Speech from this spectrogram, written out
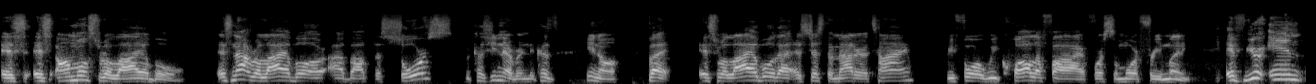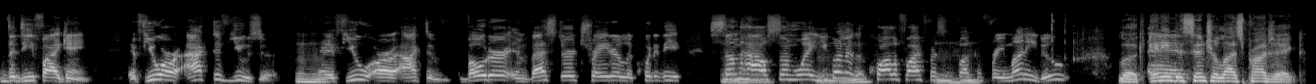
it's, it's almost reliable. It's not reliable about the source because you never, because, you know, but it's reliable that it's just a matter of time before we qualify for some more free money. If you're in the DeFi game, if you are an active user, Mhm. and if you are an active voter, investor, trader, liquidity, somehow, Mhm. some way, you're gonna Mhm. qualify for some Mhm. fucking free money, dude. Look, any decentralized project,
